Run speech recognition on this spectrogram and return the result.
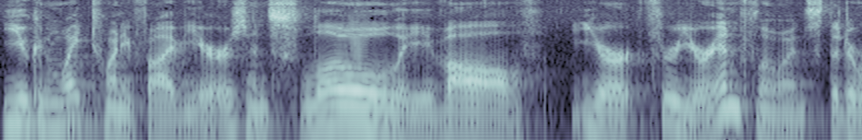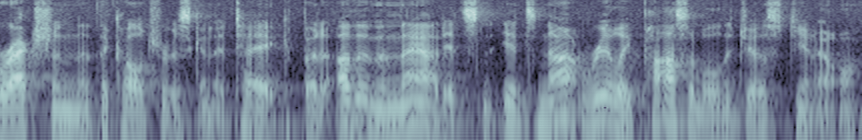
you can wait 25 years and slowly evolve your through your influence the direction that the culture is going to take. But other than that, it's it's not really possible to just, you know,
